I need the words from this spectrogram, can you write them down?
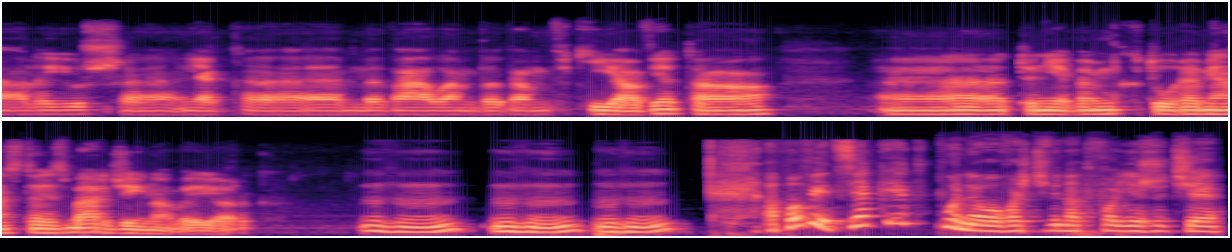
ale już e, jak e, bywałem, bywam w Kijowie, to, to nie wiem, które miasto jest bardziej Nowy Jork. Mhm, mhm, mhm. A powiedz, jak, jak wpłynęło właściwie na Twoje życie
